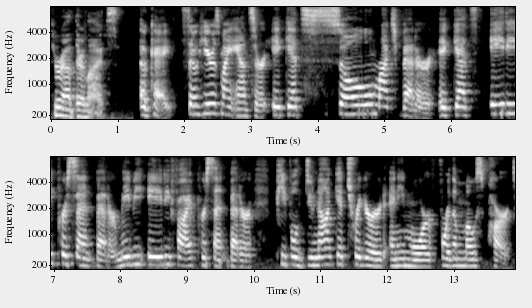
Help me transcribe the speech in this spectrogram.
throughout their lives? Okay, so here's my answer. It gets so much better. It gets 80% better, maybe 85% better. People do not get triggered anymore for the most part.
